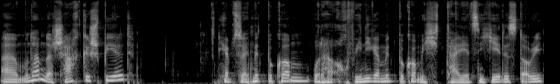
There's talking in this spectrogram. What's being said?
Ähm, und haben da Schach gespielt. Ich habe es vielleicht mitbekommen oder auch weniger mitbekommen. Ich teile jetzt nicht jede Story,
